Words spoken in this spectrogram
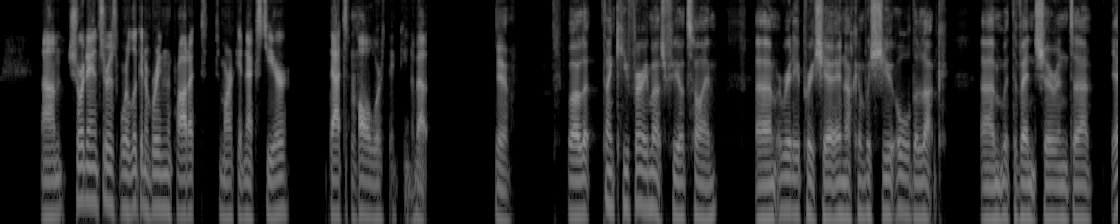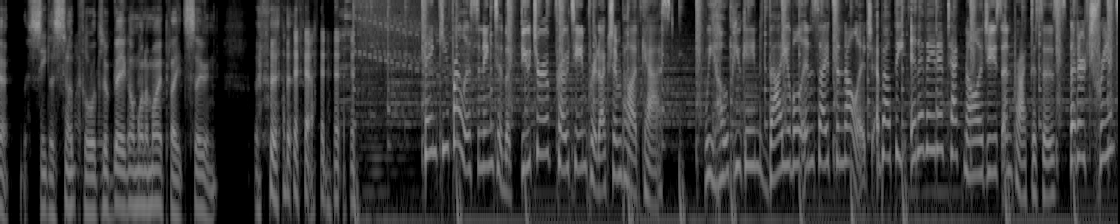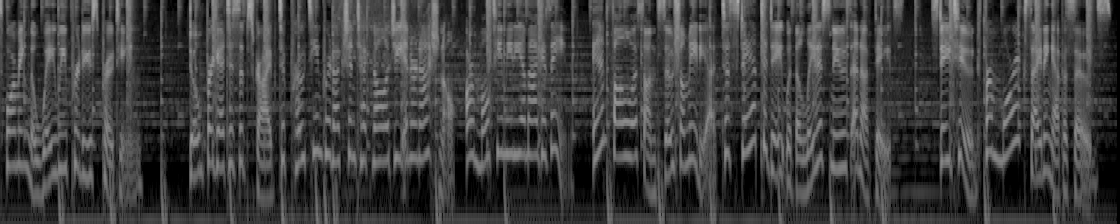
um, short answer is we're looking to bring the product to market next year. That's mm-hmm. all we're thinking about. Yeah. Well, look, thank you very much for your time. Um, I really appreciate it, and I can wish you all the luck um, with the venture. And uh, yeah, let's, let's so look forward to being on one of my plates soon. Thank you for listening to the Future of Protein Production podcast. We hope you gained valuable insights and knowledge about the innovative technologies and practices that are transforming the way we produce protein. Don't forget to subscribe to Protein Production Technology International, our multimedia magazine, and follow us on social media to stay up to date with the latest news and updates. Stay tuned for more exciting episodes.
